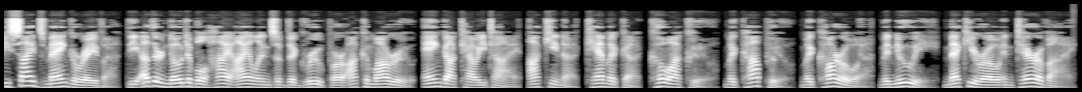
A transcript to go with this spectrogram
Besides Mangareva, the other notable high islands of the group are Akamaru, Angakauitai, Aukena, Kamaka, Koaku, Makapu, Makaroa, Manui, Mekiro and Taravai.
